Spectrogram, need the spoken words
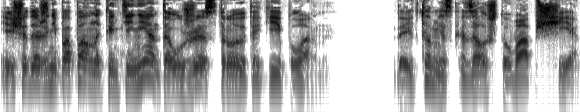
Еще даже не попал на континент, а уже строю такие планы. Да и кто мне сказал, что вообще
